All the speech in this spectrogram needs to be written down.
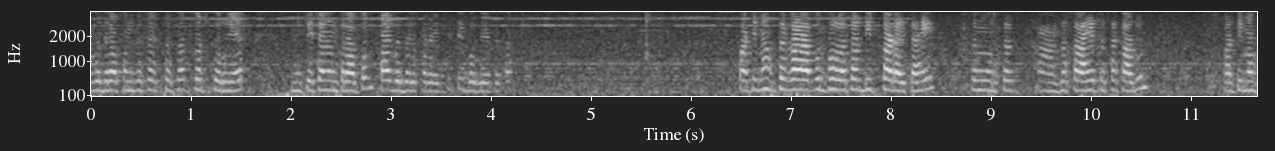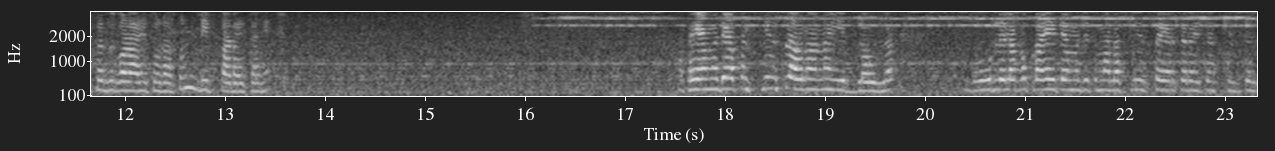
अगोदर आपण जसंच तसा कट करूयात. आणि त्याच्यानंतर आपण काय बदल करायचे ते बघूयात आता. पाठीमागचा गळा आपण थोडासा डीप काढायचा आहे. समोरचा जसा आहे तसा काढून पाठीमागचा जो गळा आहे थोडा आपण डीप काढायचा आहे. आता यामध्ये आपण स्लीव्स लावणार नाही आहेत ब्लाऊजला जो उरलेला कपडा आहे त्यामध्ये तुम्हाला स्लीव्स तयार करायचे असतील तर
